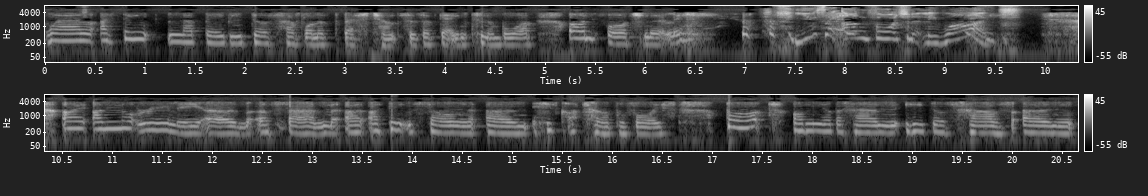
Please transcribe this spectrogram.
well, I think Lad Baby does have one of the best chances of getting to number one. Unfortunately. you say unfortunately. Why? I, I'm not really um, a fan. I, I think the song, um, he's got a terrible voice. But on the other hand, he does have um,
